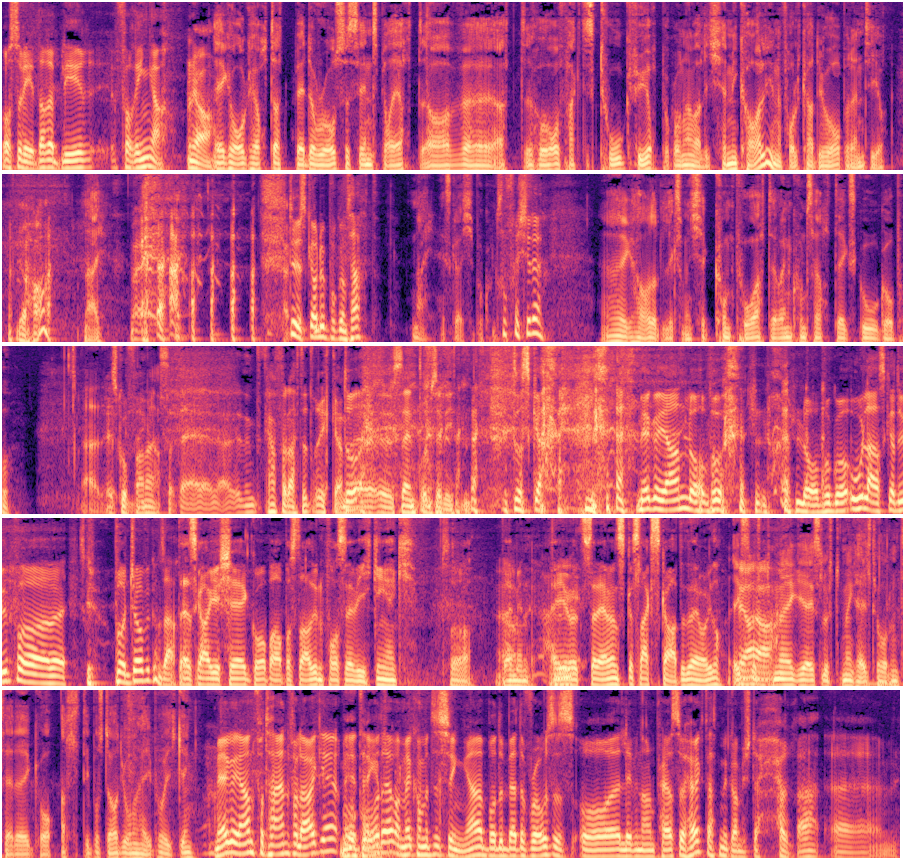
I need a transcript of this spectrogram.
osv. blir forringa. Ja. Jeg har òg hørt at Bed of Roses er inspirert av eh, at håret faktisk tok fyr pga. alle kjemikaliene folk hadde i håret på den tida. Jaha. Nei. Du, skal du på konsert? Nei, jeg skal ikke på konsert. Hvorfor ikke det? Jeg har liksom ikke kommet på at det var en konsert jeg skulle gå på. Ja, det er skuffende. Altså, det er den kaffelattedrikkende Da- eh, sentrumseliten. Da skal meg og Jan love, love å gå. Ola, skal du på, skal du på Jovi-konsert? Det skal jeg ikke. Jeg går bare på stadion for å se Viking, jeg. Så det er, min. Jeg er jo, så det er jo en slags skade, det òg, da. Jeg Ja, ja. slutter, meg, jeg slutter meg helt og holdent til det. Jeg går alltid på stadion og heier på Viking. Meg og Jan får ta en for laget Vi og gå for der. Og vi kommer til å synge både Bed of Roses og Living On Prayer så høyt at vi kommer ikke til å høre uh,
